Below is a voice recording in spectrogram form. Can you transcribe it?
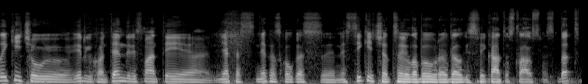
laikyčiau irgi kontenderiais, man tai niekas, niekas kol kas nesikeičia, tai labiau yra vėlgi sveikatos klausimas. Bet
